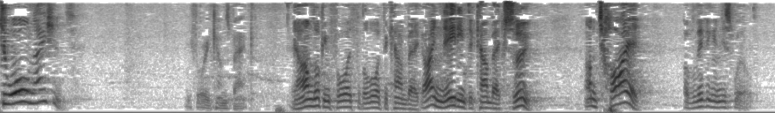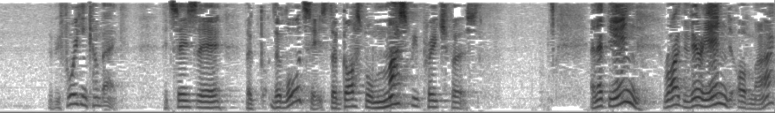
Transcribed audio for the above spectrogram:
to all nations before he comes back. And I'm looking forward for the Lord to come back. I need him to come back soon. I'm tired of living in this world. But before he can come back, it says there, the, the Lord says the gospel must be preached first. And at the end, right at the very end of Mark,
